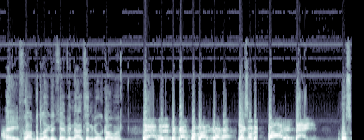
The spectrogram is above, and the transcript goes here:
Hey Frank, wat leuk dat je even in de uitzending wilde komen. Ja, dat is toch geen probleem, jongen. Jij komt bij en jij. Het was,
